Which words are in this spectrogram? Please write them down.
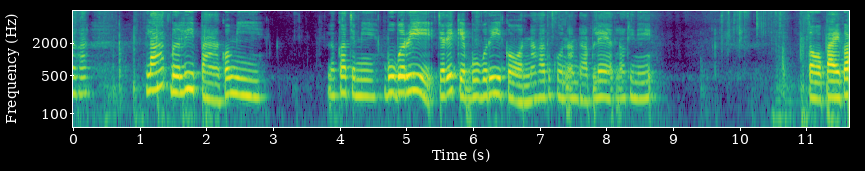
นะคะลาสเบอร์รี่ป่าก็มี แล้วก็จะมีบูเบอรี่จะได้เก็บบูเบอรี่ก่อนนะคะ ทุกคนอันดับแรกแล้วทีนี้ ต่อไปก็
